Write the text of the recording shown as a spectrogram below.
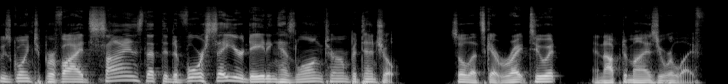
who's going to provide signs that the divorcee you're dating has long term potential. So let's get right to it and optimize your life.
